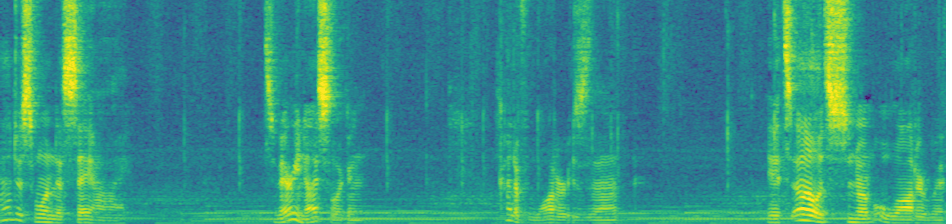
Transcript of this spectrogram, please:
I just wanted to say hi. It's very nice looking. What kind of water is that? It's, oh, it's normal water with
